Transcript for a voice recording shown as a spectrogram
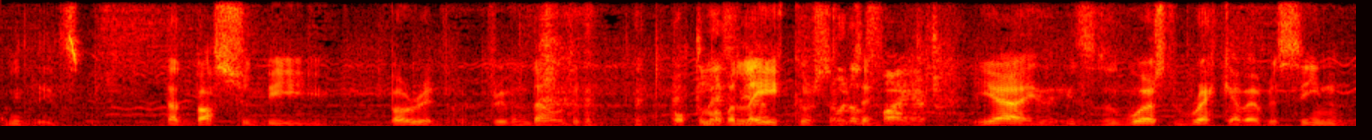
I mean, it's that bus should be buried or driven down to the, bottom of a lake or something. Put on fire. Yeah, it- it's the worst wreck I've ever seen.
